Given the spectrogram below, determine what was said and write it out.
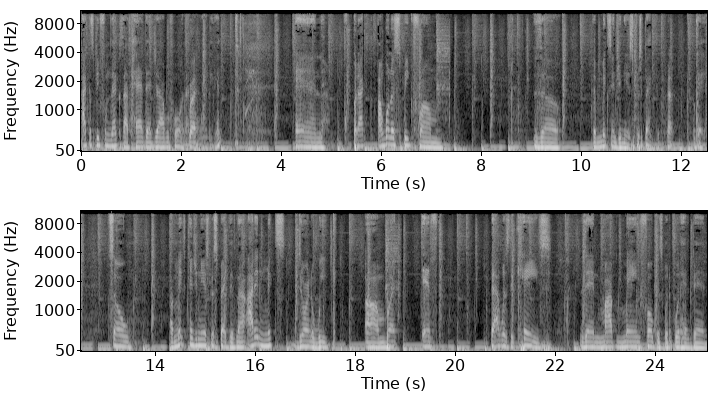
I can speak from that because I've had that job before and I Right. don't want to begin. And but I I'm going to speak from the the mix engineer's perspective. Yeah. Okay, so a mixed engineer's perspective. Now I didn't mix during the week, um, but if that was the case, then my main focus would would have been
